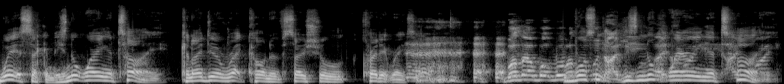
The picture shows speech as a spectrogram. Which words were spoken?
Wait a second. He's not wearing a tie. Can I do a retcon of social credit rating? Well, no, what, what wasn't- would I he's not I- wearing a I- I tie. might-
